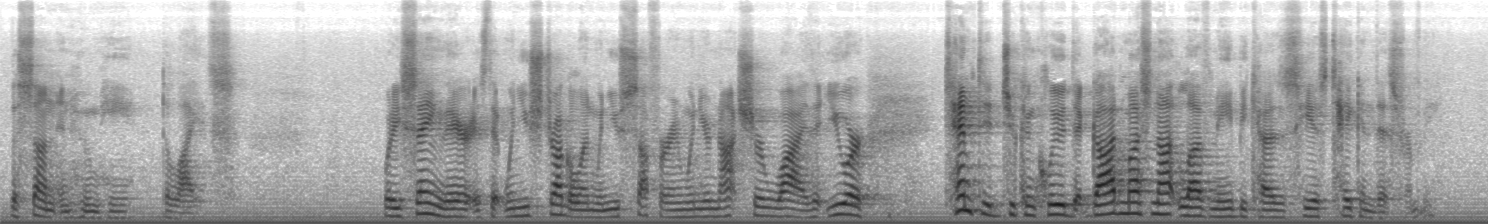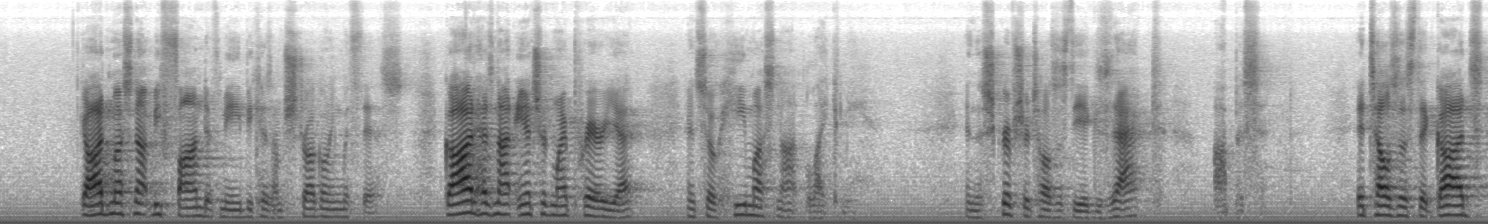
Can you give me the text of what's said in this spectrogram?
the Son in whom he delights. What he's saying there is that when you struggle and when you suffer and when you're not sure why, that you are tempted to conclude that God must not love me because he has taken this from me. God must not be fond of me because I'm struggling with this. God has not answered my prayer yet, and so he must not like me. And the scripture tells us the exact opposite. It tells us that God's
